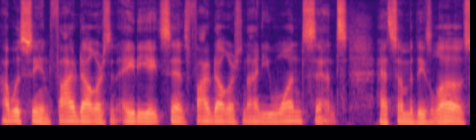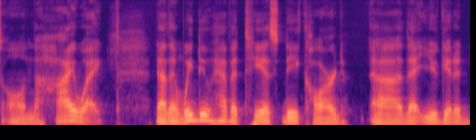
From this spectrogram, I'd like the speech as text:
I was seeing $5.88, $5.91 at some of these Love's on the highway. Now then we do have a TSD card uh, that you get a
